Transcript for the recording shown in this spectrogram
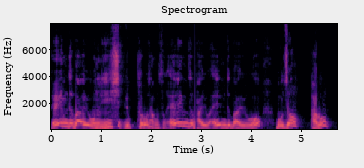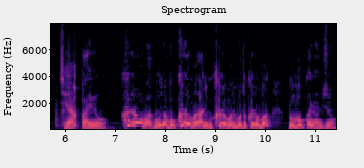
에임드 바이오 오늘 26% 상승. 에임드 바이오, 에임드 바이오 뭐죠? 바로 제약 바이오. 클로봇 뭐죠? 뭐 클로봇 아니고 클로봇 뭐죠? 클로봇 로봇 관련주.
